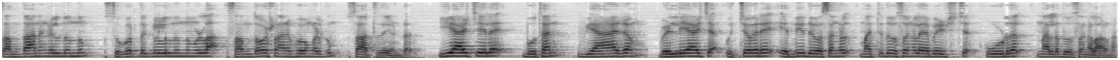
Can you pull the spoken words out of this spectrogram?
സന്താനങ്ങളിൽ നിന്നും സുഹൃത്തുക്കളിൽ നിന്നുമുള്ള സന്തോഷ അനുഭവങ്ങൾക്കും സാധ്യതയുണ്ട്. ഈ ആഴ്ചയിലെ ബുധൻ വ്യാഴം വെള്ളിയാഴ്ച ഉച്ചവരെ എന്നീ ദിവസങ്ങൾ മറ്റു ദിവസങ്ങളെ അപേക്ഷിച്ച് കൂടുതൽ നല്ല ദിവസങ്ങളാണ്.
